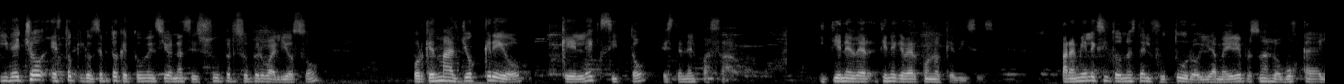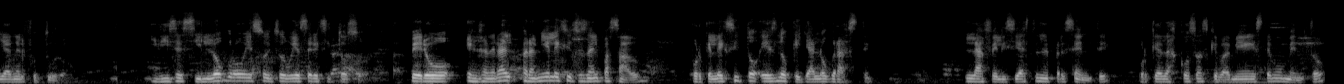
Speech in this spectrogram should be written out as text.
Y de hecho, esto que concepto que tú mencionas es súper, súper valioso, porque es más, yo creo que el éxito está en el pasado y tiene, ver, tiene que ver con lo que dices. Para mí el éxito no está en el futuro y la mayoría de personas lo busca ya en el futuro. Y dices, si logro eso, entonces voy a ser exitoso. Pero en general, para mí el éxito está en el pasado, porque el éxito es lo que ya lograste. La felicidad está en el presente, porque es las cosas que van bien en este momento.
